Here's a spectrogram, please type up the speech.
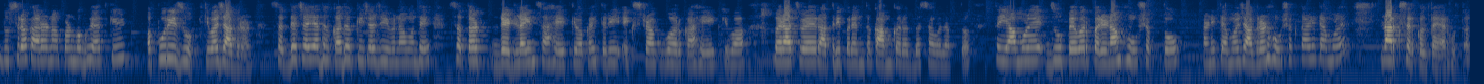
दुसरं कारण आपण बघूयात की अपुरी झोप किंवा जागरण. सध्याच्या या धकाधकीच्या जीवनामध्ये सतत डेडलाईन्स आहेत किंवा काहीतरी एक्स्ट्रा वर्क आहे किंवा बराच वेळ रात्रीपर्यंत काम करत बसावं लागतं. तर यामुळे झोपेवर परिणाम होऊ शकतो आणि त्यामुळे जागरण होऊ शकतं आणि त्यामुळे डार्क सर्कल तयार होतात.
